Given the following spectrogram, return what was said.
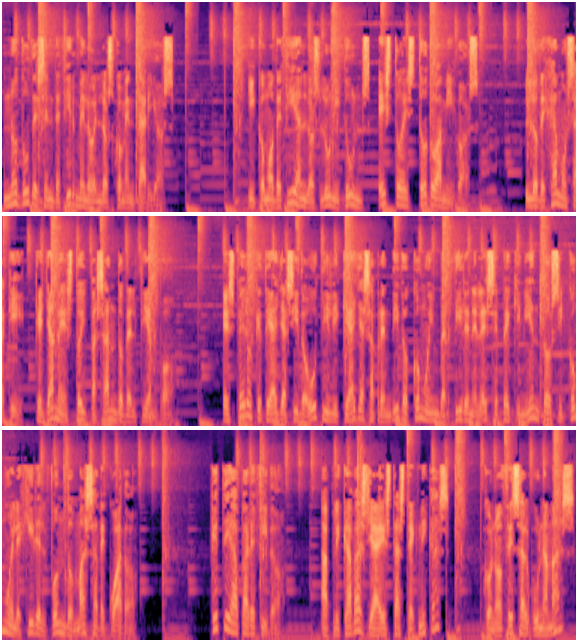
no dudes en decírmelo en los comentarios. Y como decían los Looney Tunes, esto es todo amigos. Lo dejamos aquí, que ya me estoy pasando del tiempo. Espero que te haya sido útil y que hayas aprendido cómo invertir en el SP500 y cómo elegir el fondo más adecuado. ¿Qué te ha parecido? ¿Aplicabas ya estas técnicas? ¿Conoces alguna más?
